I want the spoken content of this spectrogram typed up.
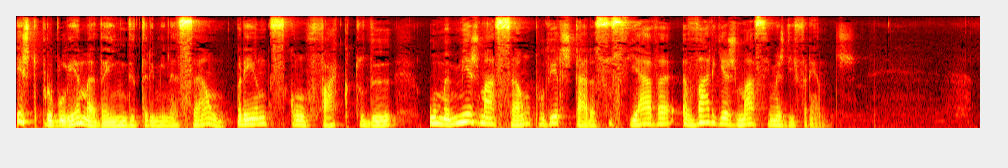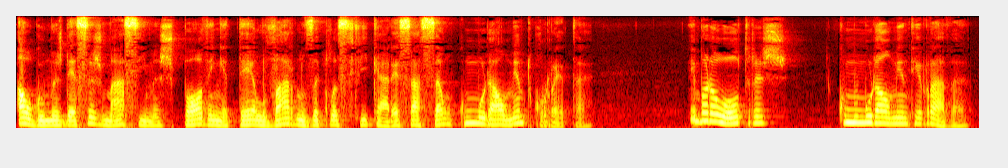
Este problema da indeterminação prende-se com o facto de uma mesma ação poder estar associada a várias máximas diferentes. Algumas dessas máximas podem até levar-nos a classificar essa ação como moralmente correta embora outras como moralmente errada.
